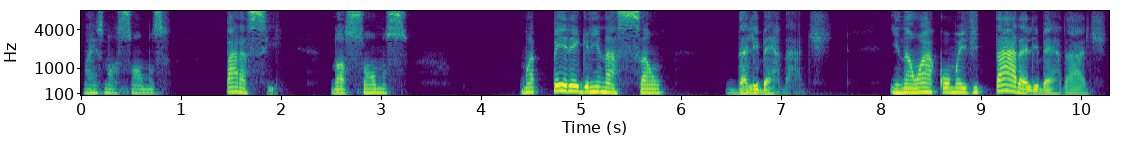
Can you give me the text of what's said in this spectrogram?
mas nós somos para si, nós somos uma peregrinação da liberdade. E não há como evitar a liberdade.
